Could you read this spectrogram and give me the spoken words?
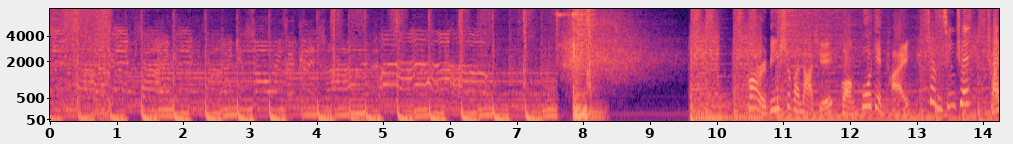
哈尔滨师范大学广播电台，正青春，传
